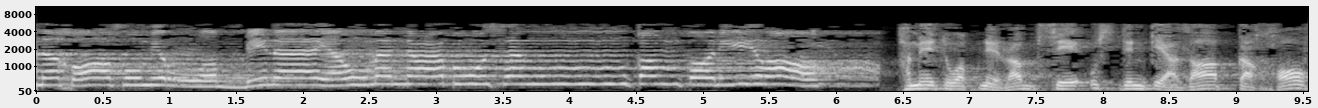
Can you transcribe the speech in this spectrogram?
نخاف من ربنا يوما عبوسا قمطريرا۔ ہمیں تو اپنے رب سے اس دن کے عذاب کا خوف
